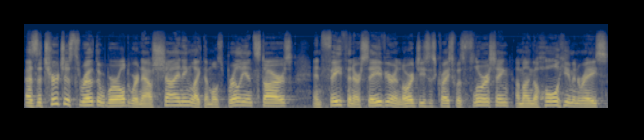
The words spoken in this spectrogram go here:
As the churches throughout the world were now shining like the most brilliant stars, and faith in our Savior and Lord Jesus Christ was flourishing among the whole human race,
